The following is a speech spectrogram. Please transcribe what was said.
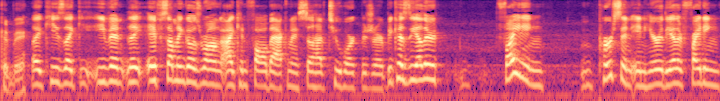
Could be. Like he's like even like if something goes wrong, I can fall back and I still have two Hork-Bajir because the other fighting person in here, the other fighting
